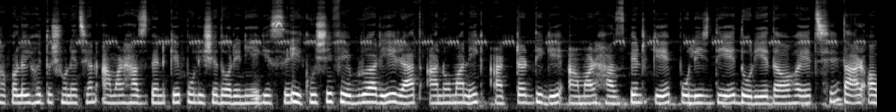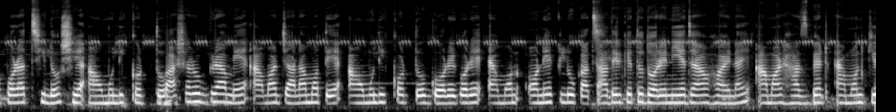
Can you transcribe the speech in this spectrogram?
সকলেই হয়তো শুনেছেন, আমার হাজব্যান্ডকে পুলিশে ধরে নিয়ে গেছে। একুশে ফেব্রুয়ারি রাত আনুমানিক আটটার দিকে আমার হাজবেন্ডকে পুলিশ দিয়ে দড়িয়ে দেওয়া হয়েছে। তার অপরাধ ছিল সে আওয়ামী লীগ করত। বাসারো গ্রামে আমার জানা মতে আওয়ামী লীগ করত গড়ে গড়ে এমন অনেক লোক আছে। তাদেরকে তো ধরে নিয়ে যাওয়া হয় নাই। আমার হাজবেন্ড এমন কি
